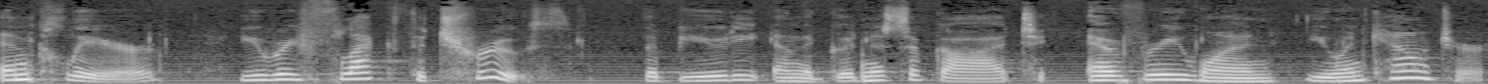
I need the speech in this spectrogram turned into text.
and clear, you reflect the truth, the beauty, and the goodness of God to everyone you encounter.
